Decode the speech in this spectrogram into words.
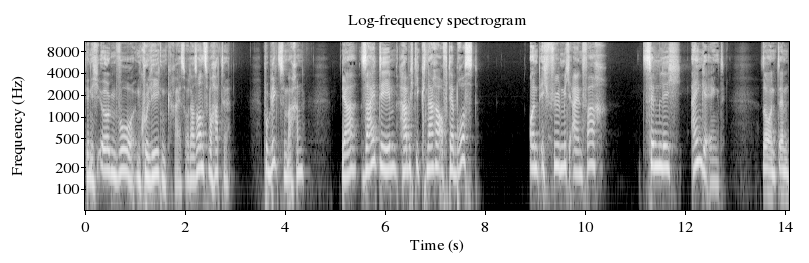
den ich irgendwo im Kollegenkreis oder sonst wo hatte, publik zu machen, ja, seitdem habe ich die Knarre auf der Brust. Und ich fühle mich einfach ziemlich eingeengt. So, und ähm,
